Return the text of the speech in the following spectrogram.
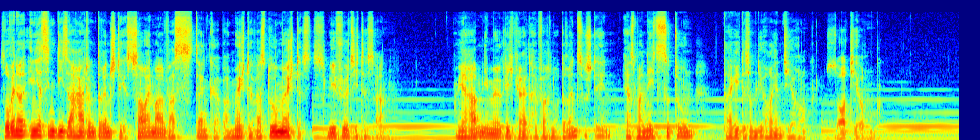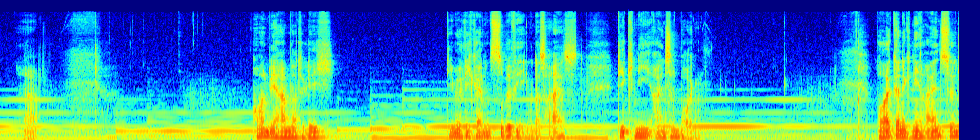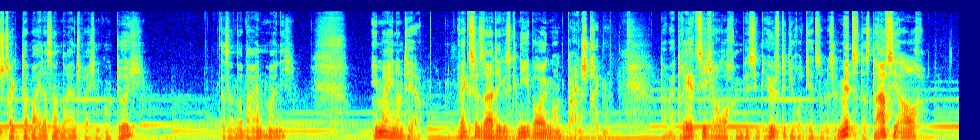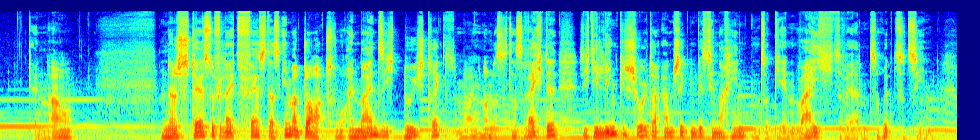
So, wenn du jetzt in dieser Haltung drin stehst, schau einmal, was dein Körper möchte, was du möchtest. Wie fühlt sich das an? Wir haben die Möglichkeit, einfach nur drin zu stehen, erstmal nichts zu tun. Da geht es um die Orientierung, Sortierung. Ja. Und wir haben natürlich die Möglichkeit, uns zu bewegen. Das heißt, die Knie einzeln beugen. Beug deine Knie einzeln, streck dabei das andere entsprechend gut durch. Das andere Bein, meine ich. Immer hin und her. Wechselseitiges Kniebeugen und Beinstrecken. Dabei dreht sich auch ein bisschen die Hüfte, die rotiert so ein bisschen mit. Das darf sie auch. Genau. Und dann stellst du vielleicht fest, dass immer dort, wo ein Bein sich durchstreckt, mal angenommen, das ist das rechte, sich die linke Schulter anschickt, ein bisschen nach hinten zu gehen, weich zu werden, zurückzuziehen.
